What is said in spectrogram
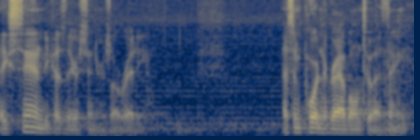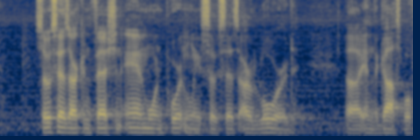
They sin because they are sinners already. That's important to grab onto, I think. So says our confession, and more importantly, so says our Lord uh, in the Gospel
